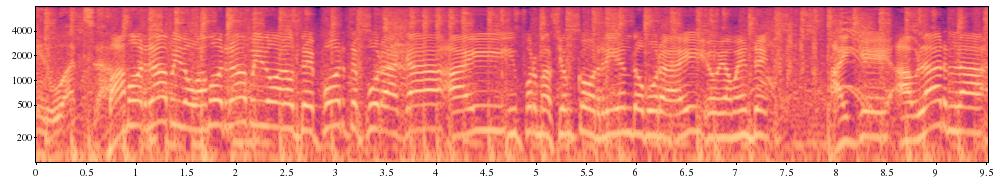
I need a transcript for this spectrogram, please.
en WhatsApp. Vamos rápido, vamos rápido a los deportes por acá. Hay información corriendo por ahí. Obviamente hay que hablarla.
